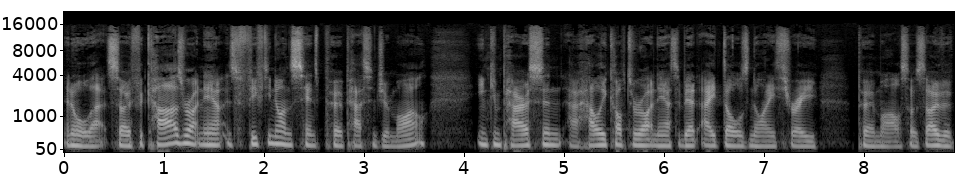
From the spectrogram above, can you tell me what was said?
and all that. So for cars right now, it's 59 cents per passenger mile. In comparison, a helicopter right now is about $8.93 per mile. So it's over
